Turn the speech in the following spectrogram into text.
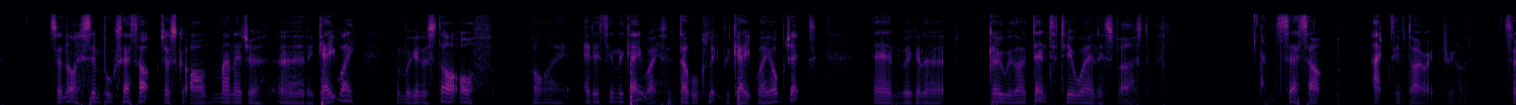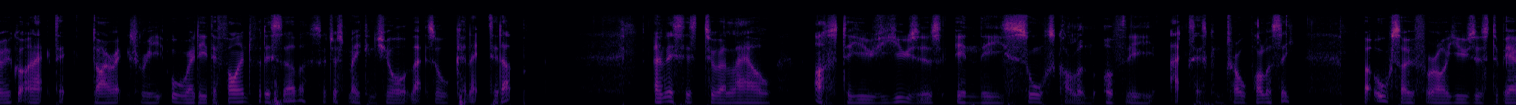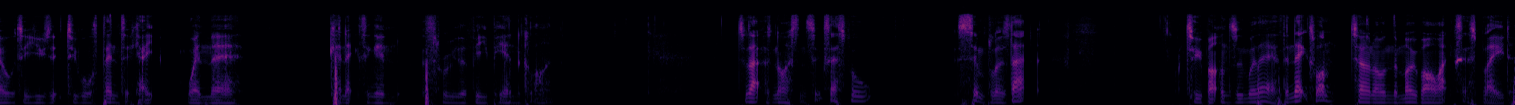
So nice simple setup, just got our manager and a gateway and we're going to start off by editing the gateway. So double click the gateway object and we're going to go with identity awareness first and set up Active Directory on it. So we've got an Active Directory already defined for this server, so just making sure that's all connected up. And this is to allow us to use users in the source column of the access control policy, but also for our users to be able to use it to authenticate when they're connecting in through the VPN client. So that was nice and successful. Simple as that. Two buttons and we're there. The next one, turn on the mobile access blade.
